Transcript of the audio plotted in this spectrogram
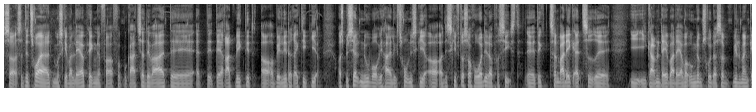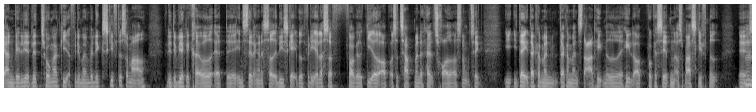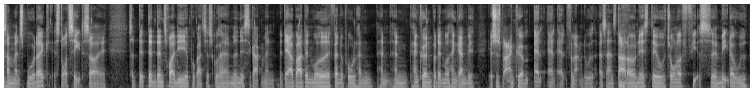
så, så det tror jeg at måske var lærepengene for, for Pogacar, det var, at, øh, at det, det er ret vigtigt at, at vælge det rigtige gear. Og specielt nu, hvor vi har elektronisk gear, og, og det skifter så hurtigt og præcist. Øh, det, sådan var det ikke altid øh, i, i gamle dage, bare da jeg var ungdomsrytter, så ville man gerne vælge et lidt tungere gear, fordi man ville ikke skifte så meget. Fordi det virkelig krævede, at øh, indstillingerne sad lige i skabet, fordi ellers så fuckede gearet op, og så tabte man et halvt tråd og sådan nogle ting. I, i dag, der kan, man, der kan man starte helt nede, øh, helt op på kassetten, og så bare skifte ned øh, mm. som man spurgte, ikke? Stort set. Så, øh, så den, den tror jeg lige, at Pogacar skulle have med næste gang, men, men det er bare den måde, Van der Pol, han, han, han, han kører den på den måde, han gerne vil. Jeg synes bare, han kører dem alt, alt, alt for langt ud. Altså han starter jo næste, det er jo 280 øh, meter ude,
